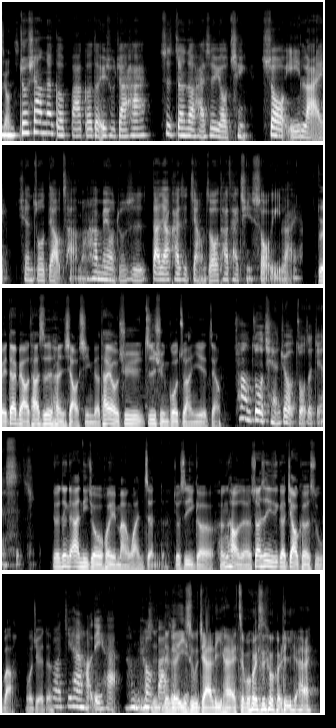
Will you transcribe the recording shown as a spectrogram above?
这样子。嗯，就像那个八哥的艺术家，他是真的还是有请兽医来先做调查嘛？他没有，就是大家开始讲之后，他才请兽医来。对，代表他是很小心的，他有去咨询过专业，这样。创作前就有做这件事情。对，那个案例就会蛮完整的，就是一个很好的，算是一个教科书吧，我觉得。哇，季汉好厉害，没有发现那个艺术家厉害，怎么会是我厉害？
